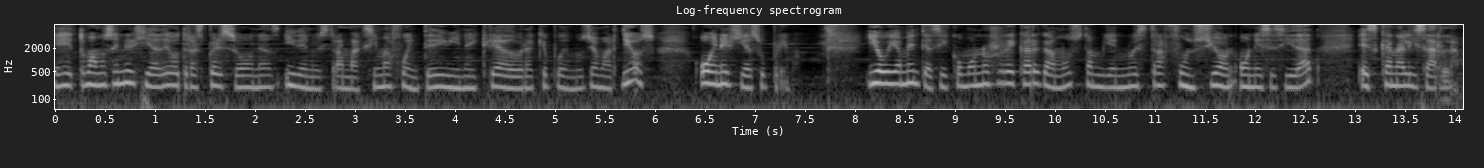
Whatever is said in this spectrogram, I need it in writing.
eh, tomamos energía de otras personas y de nuestra máxima fuente divina y creadora que podemos llamar Dios o energía suprema. Y obviamente así como nos recargamos, también nuestra función o necesidad es canalizarla,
